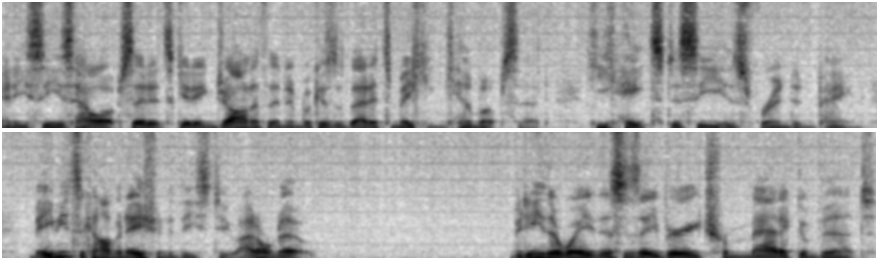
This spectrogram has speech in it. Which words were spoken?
And he sees how upset it's getting Jonathan, and because of that, it's making him upset. He hates to see his friend in pain. Maybe it's a combination of these two. I don't know. But either way, this is a very traumatic event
